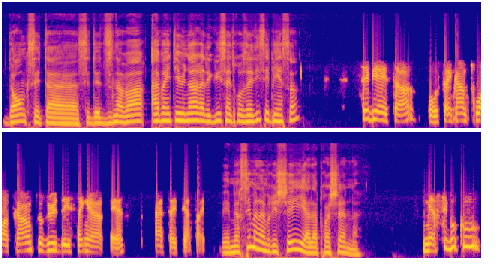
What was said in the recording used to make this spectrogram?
Donc c'est de 19h à 21h à l'église Sainte-Rosalie, c'est bien ça? C'est bien ça, au 5330 rue des Seigneurs Est à Saint-Hyacinthe. Bien, merci Mme Richer et à la prochaine. Merci beaucoup.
